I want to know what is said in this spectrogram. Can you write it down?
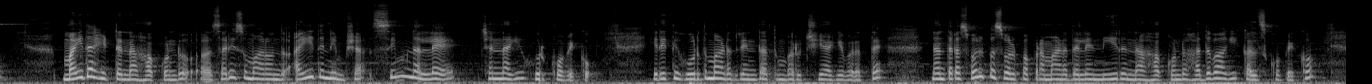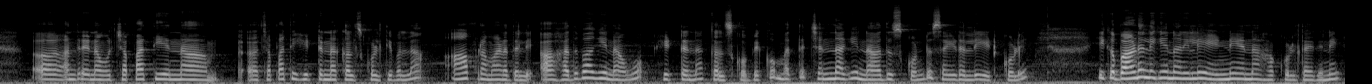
ಮೈದಾ ಹಿಟ್ಟನ್ನು ಹಾಕ್ಕೊಂಡು ಸರಿಸುಮಾರು ಒಂದು ಐದು ನಿಮಿಷ ಸಿಮ್ನಲ್ಲೇ ಚೆನ್ನಾಗಿ ಹುರ್ಕೋಬೇಕು. ಈ ರೀತಿ ಹುರಿದು ಮಾಡೋದ್ರಿಂದ ತುಂಬ ರುಚಿಯಾಗಿ ಬರುತ್ತೆ. ನಂತರ ಸ್ವಲ್ಪ ಸ್ವಲ್ಪ ಪ್ರಮಾಣದಲ್ಲಿ ನೀರನ್ನು ಹಾಕ್ಕೊಂಡು ಹದವಾಗಿ ಕಲಿಸ್ಕೋಬೇಕು. ಅಂದರೆ ನಾವು ಚಪಾತಿಯನ್ನು ಚಪಾತಿ ಹಿಟ್ಟನ್ನು ಕಲಿಸ್ಕೊಳ್ತೀವಲ್ಲ, ಆ ಪ್ರಮಾಣದಲ್ಲಿ, ಆ ಹದವಾಗಿ ನಾವು ಹಿಟ್ಟನ್ನು ಕಲಿಸ್ಕೋಬೇಕು. ಮತ್ತು ಚೆನ್ನಾಗಿ ನಾದಿಸ್ಕೊಂಡು ಸೈಡಲ್ಲಿ ಇಟ್ಕೊಳ್ಳಿ. ಈಗ ಬಾಣಲಿಗೆ ನಾನಿಲ್ಲಿ ಎಣ್ಣೆಯನ್ನು ಹಾಕ್ಕೊಳ್ತಾ ಇದ್ದೀನಿ.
